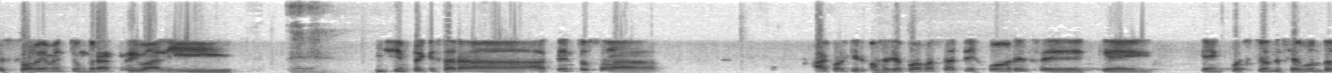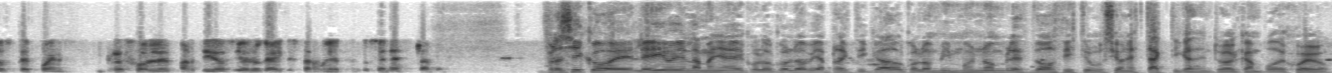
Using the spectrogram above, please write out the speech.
es obviamente un gran rival y, y siempre hay que estar a, atentos a, a cualquier cosa que pueda pasar. Hay jugadores eh, que, que en cuestión de segundos te pueden resolver partidos y yo creo que hay que estar muy atentos en eso también. Francisco, eh, leí hoy en la mañana que Colo Colo había practicado con los mismos nombres dos distribuciones tácticas dentro del campo de juego.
